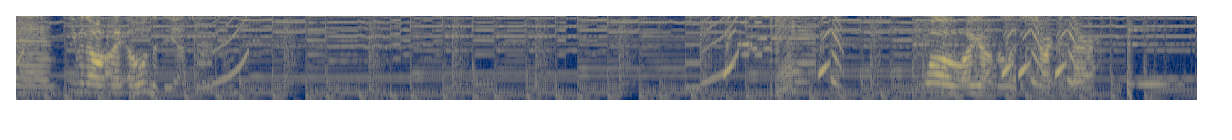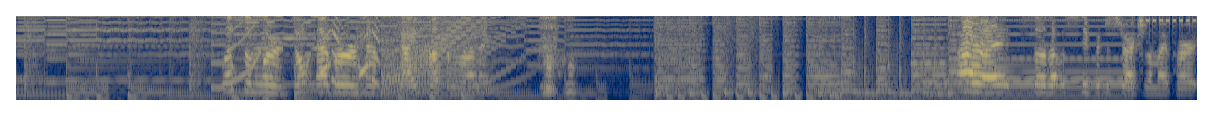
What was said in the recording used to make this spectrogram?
And even though I own the DS version, Whoa, I got really distracted there. Lesson learned, don't ever have Skype up and running. Alright, so that was stupid distraction on my part.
